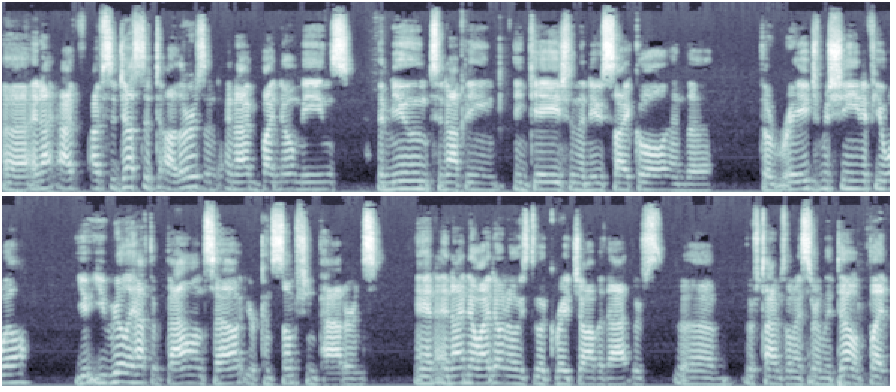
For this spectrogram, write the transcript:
uh, and I, I've, I've suggested to others, and, and I'm by no means immune to not being engaged in the news cycle and the the rage machine, if you will. You, you really have to balance out your consumption patterns and and I know I don't always do a great job of that. There's um, there's times when I certainly don't, but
